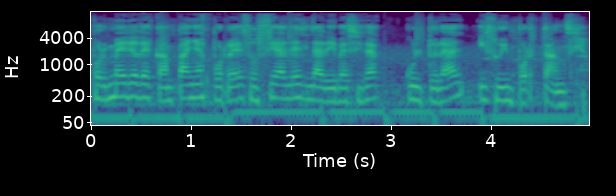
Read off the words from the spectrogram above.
por medio de campañas por redes sociales la diversidad cultural y su importancia.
